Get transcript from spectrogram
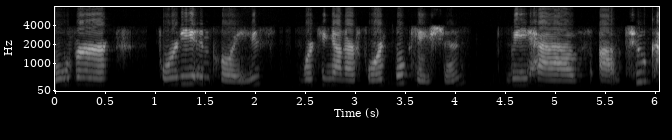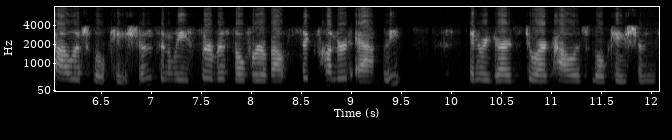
over 40 employees working on our fourth location. We have um, two college locations, and we service over about 600 athletes in regards to our college locations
